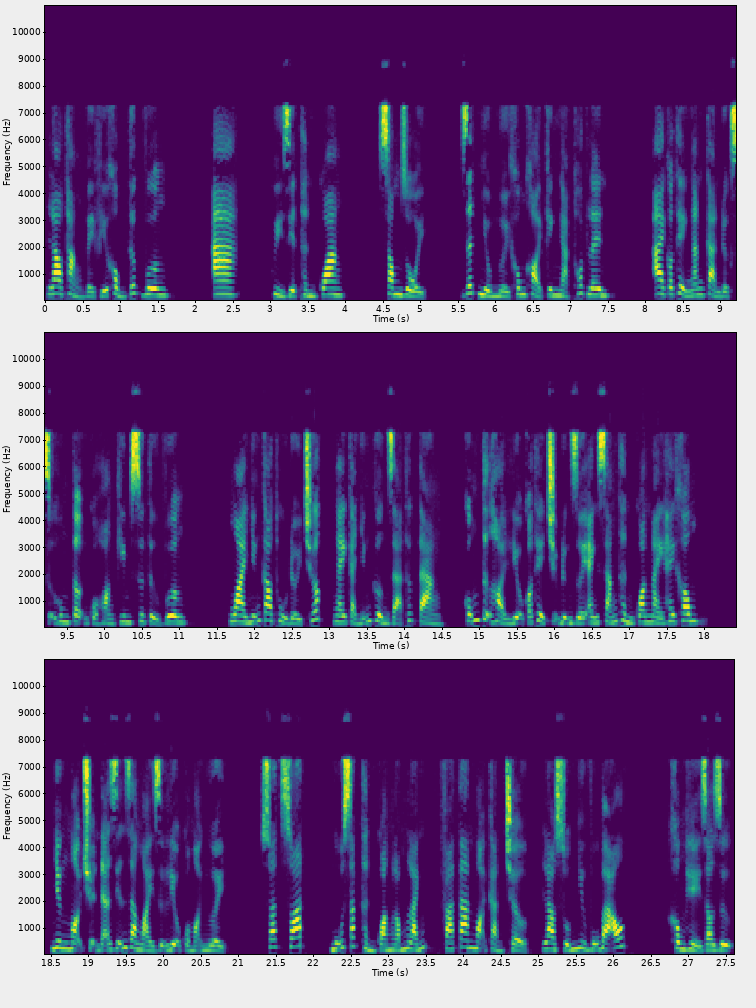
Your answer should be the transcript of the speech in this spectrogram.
lao thẳng về phía khổng tước vương. A, hủy diệt thần quang. Xong rồi, rất nhiều người không khỏi kinh ngạc thốt lên. Ai có thể ngăn cản được sự hung tợn của Hoàng Kim Sư Tử Vương? Ngoài những cao thủ đời trước, ngay cả những cường giả thức tàng, cũng tự hỏi liệu có thể chịu đựng dưới ánh sáng thần quang này hay không? Nhưng mọi chuyện đã diễn ra ngoài dự liệu của mọi người. Xoát xoát, ngũ sắc thần quang lóng lánh, phá tan mọi cản trở, lao xuống như vũ bão. Không hề do dự,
